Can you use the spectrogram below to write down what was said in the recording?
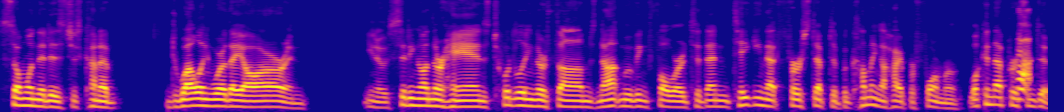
someone that is just kind of dwelling where they are and you know sitting on their hands twiddling their thumbs not moving forward to then taking that first step to becoming a high performer what can that person yeah. do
